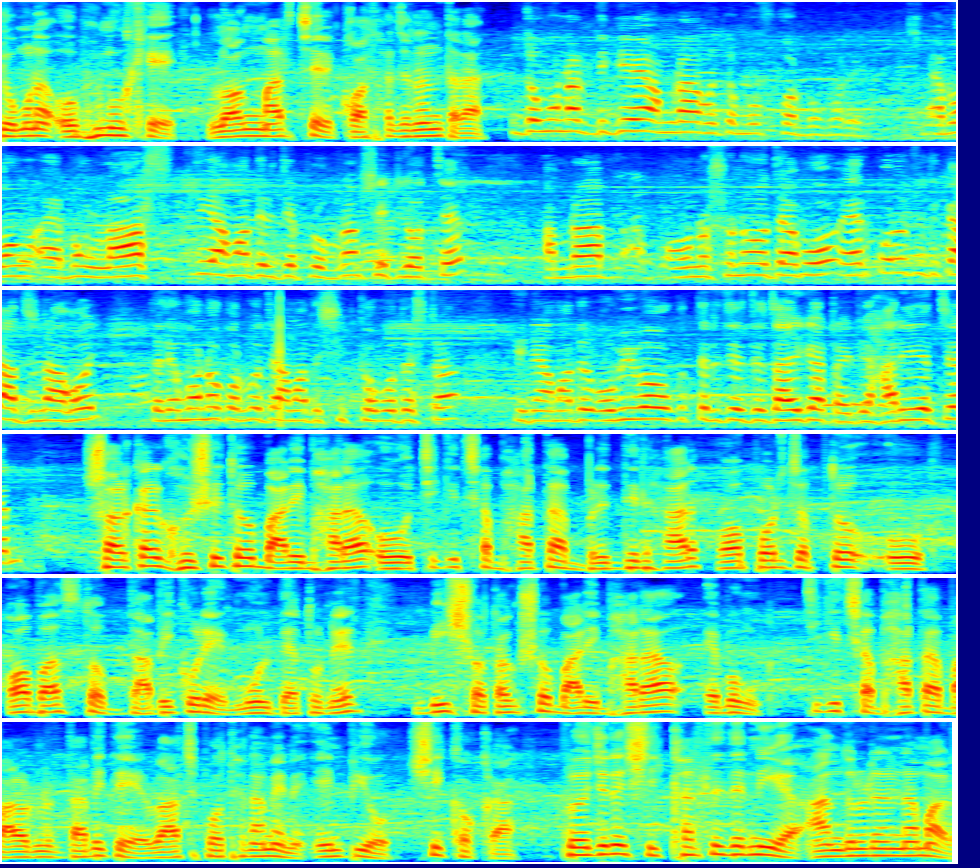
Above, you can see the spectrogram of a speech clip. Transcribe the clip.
যমুনা অভিমুখে লং মার্চের কথা জানান তারা। যমুনার দিকে আমরা হয়তো মুভ করব পরে। এবং এবং লাস্টলি আমাদের যে প্রোগ্রাম সেটি হচ্ছে আমরা অনশনেও যাব। এরপরেও যদি কাজ না হয়, তাহলে মনে করব যে আমাদের শিক্ষা উপদেষ্টা, তিনি আমাদের অভিভাবকদের যে জায়গাটা, এটি হারিয়েছেন। সরকার ঘোষিত বাড়ি ভাড়া ও চিকিৎসা ভাতা বৃদ্ধির হার অপর্যাপ্ত ও অবাস্তব দাবি করে মূল বেতনের বিশ শতাংশ বাড়ি ভাড়া এবং চিকিৎসা ভাতা বাড়ানোর দাবিতে রাজপথে নামেন এমপিও শিক্ষকরা। প্রয়োজনে শিক্ষার্থীদের নিয়ে আন্দোলনের নামার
